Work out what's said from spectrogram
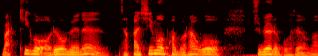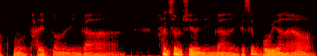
막히고 어려우면은 잠깐 심호흡 한번 하고 주변을 보세요. 막뭐 다리 떠는 인간, 한숨 쉬는 인간 이렇게 쓱 보이잖아요.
